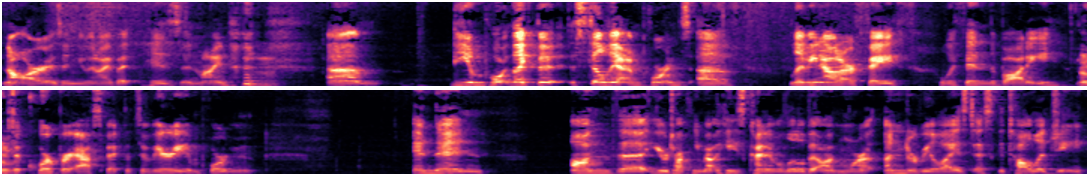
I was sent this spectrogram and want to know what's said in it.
Not our as in you and I, but his and mine. um, the import like the still the importance of living out our faith within the body. There's a corporate aspect that's a very important, and then on the you're talking about he's kind of a little bit on more underrealized eschatology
